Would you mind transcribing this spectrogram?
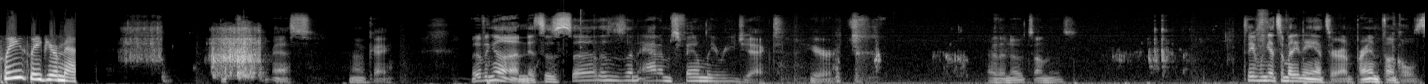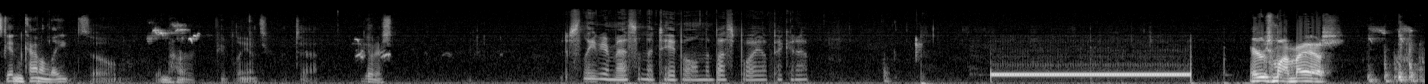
Please leave your message. Mess. Okay. Moving on. This is uh, this is an Addams Family reject here. Are the notes on this? See if we can get somebody to answer on Pran Funkels. It's getting kind of late, so it's getting hard for people to answer. But uh, give it a sh- Just leave your mess on the table and the busboy will pick it up. Here's my mess.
